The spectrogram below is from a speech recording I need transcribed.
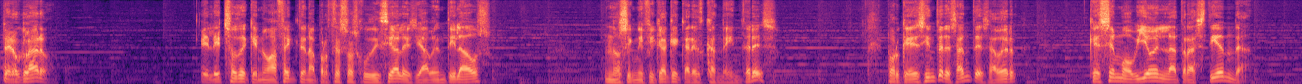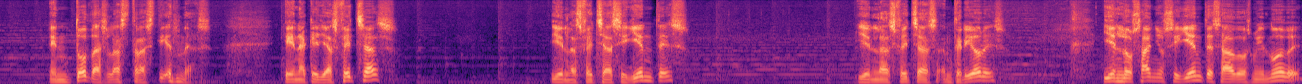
Pero claro, el hecho de que no afecten a procesos judiciales ya ventilados no significa que carezcan de interés. Porque es interesante saber qué se movió en la trastienda, en todas las trastiendas, en aquellas fechas y en las fechas siguientes y en las fechas anteriores y en los años siguientes a 2009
